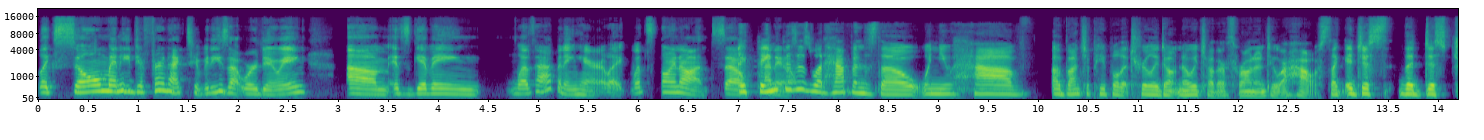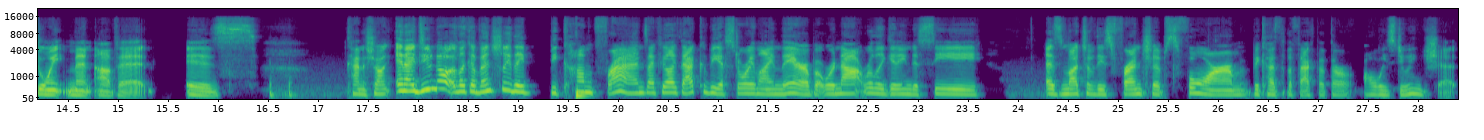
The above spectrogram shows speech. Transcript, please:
like so many different activities that we're doing um it's giving what's happening here like what's going on so I think don't this is what happens though when you have a bunch of people that truly don't know each other thrown into a house. Like it just the disjointment of it is kind of showing. And I do know like eventually they become friends. I feel like that could be a storyline there, but we're not really getting to see as much of these friendships form because of the fact that they're always doing shit.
